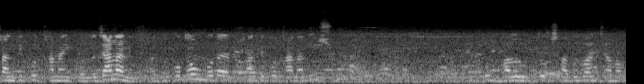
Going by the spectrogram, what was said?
শান্তিপুর থানায় করল। জানা নেই, হয়তো প্রথম বোধহয় শান্তিপুর থানা দিয়েই শুরু খুব ভালো উদ্যোগ সাধুবাদ জানাব।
